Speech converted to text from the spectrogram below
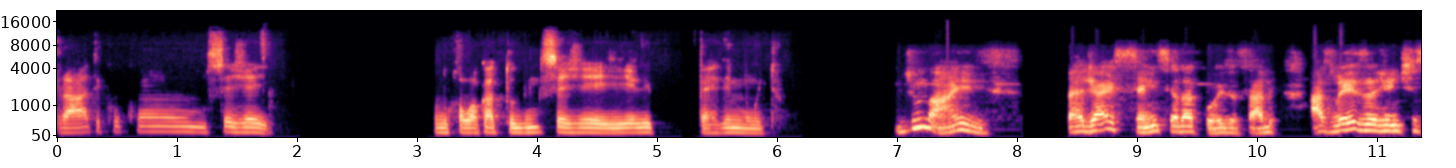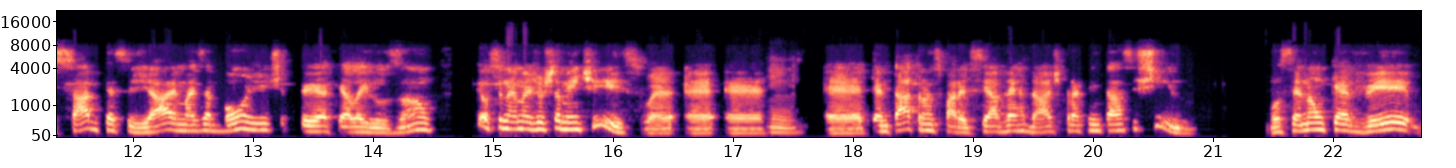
práticos com CGI. Quando colocar tudo em CGI, ele perde muito. Demais. Perde a essência da coisa, sabe? Às vezes a gente sabe que é CGI, mas é bom a gente ter aquela ilusão, porque o cinema é justamente isso, é, é, é, é tentar transparecer a verdade para quem está assistindo. Você não quer ver,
